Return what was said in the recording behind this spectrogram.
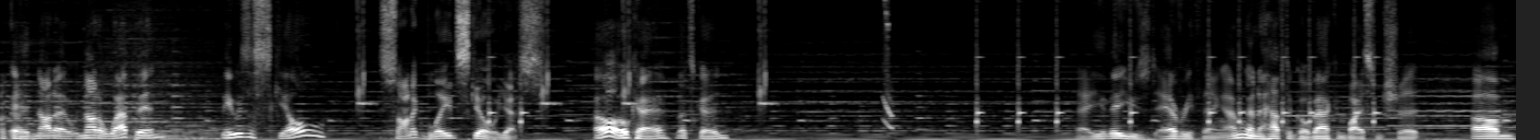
Okay. Uh, not a not a weapon. Maybe it was a skill. Sonic Blade skill. Yes. Oh, okay, that's good. Yeah, they used everything. I'm gonna have to go back and buy some shit. Um.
